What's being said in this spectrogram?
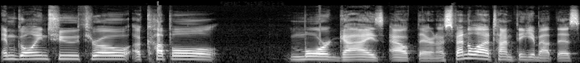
am going to throw a couple more guys out there. And I spend a lot of time thinking about this.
